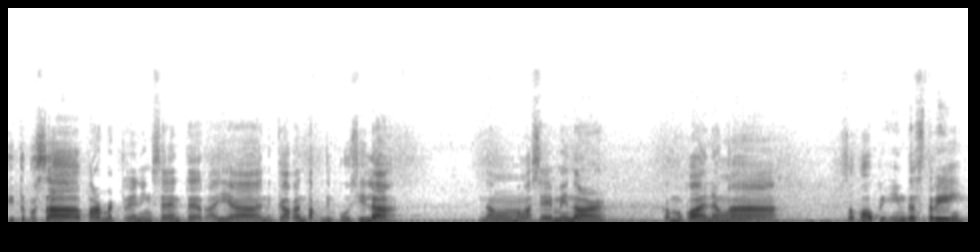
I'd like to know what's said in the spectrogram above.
dito po sa Farmer Training Center ay ah, nagkakantak din po sila ng mga seminar kamukha ng ah, sa coffee industry,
